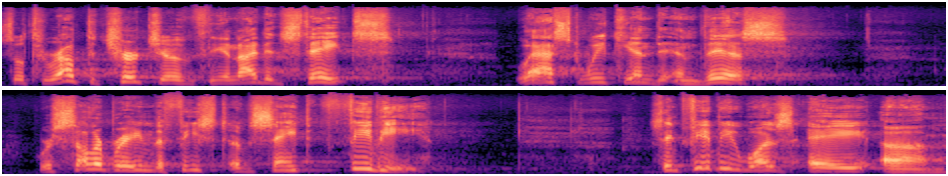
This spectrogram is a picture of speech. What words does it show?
So, throughout the Church of the United States, last weekend and this, we're celebrating the feast of Saint Phoebe. Saint Phoebe was a um,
